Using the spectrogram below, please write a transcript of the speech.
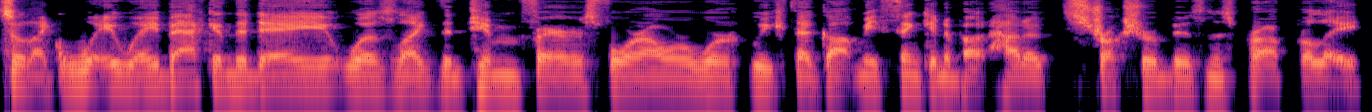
So like way, way back in the day, it was like the Tim Ferriss four hour work week that got me thinking about how to structure a business properly.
